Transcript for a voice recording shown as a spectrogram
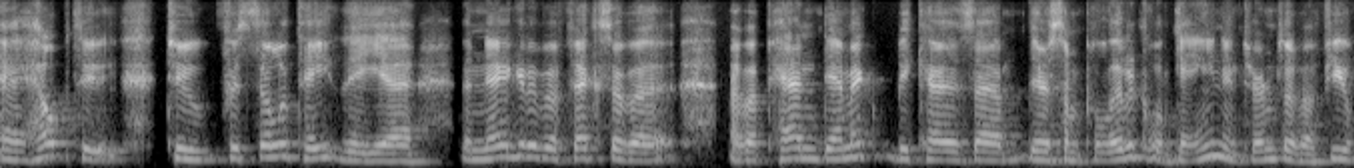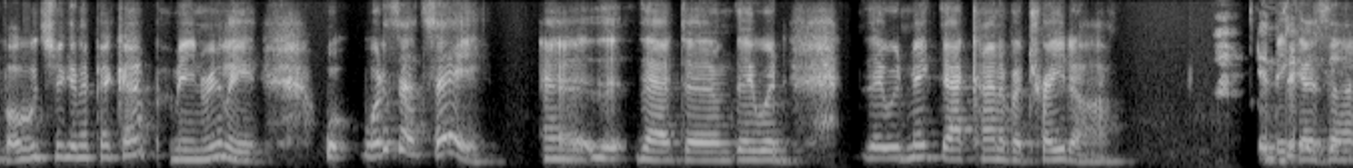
uh, help to to facilitate the uh, the negative effects of a of a pandemic because um, there's some political gain in terms of a few votes you're going to pick up? I mean, really, what, what does that say? Uh, that um, they would they would make that kind of a trade off because uh,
